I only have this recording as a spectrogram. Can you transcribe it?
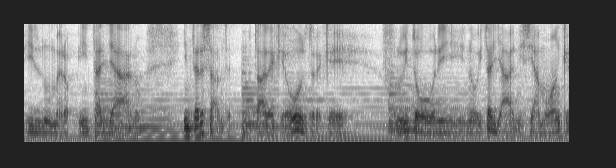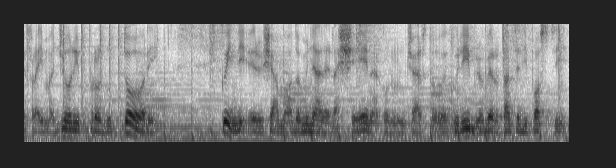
il numero italiano. Interessante notare che oltre che fruitori, noi italiani siamo anche fra i maggiori produttori. Quindi riusciamo a dominare la scena con un certo equilibrio, ovvero tanti posti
